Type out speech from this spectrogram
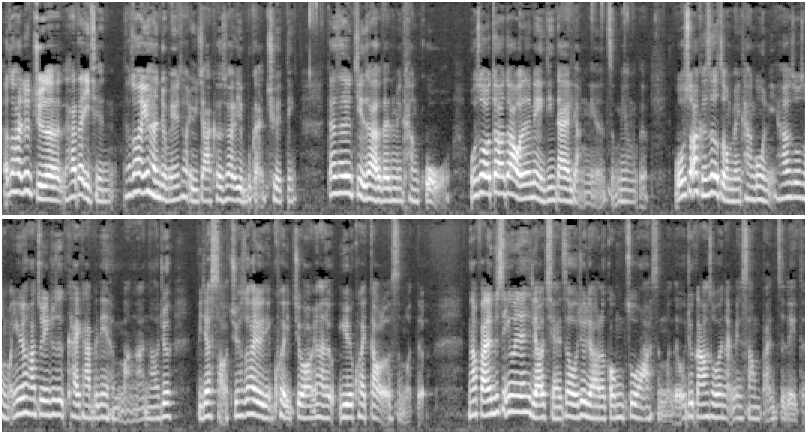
他说他就觉得他在以前，他说他因为很久没去上瑜伽课，所以他也不敢确定，但是他就记得他有在那边看过我。我说对啊对啊，我在那边已经待了两年了，怎么样的？我说啊，可是我怎么没看过你？他说什么？因为他最近就是开咖啡店很忙啊，然后就。比较少去，他说他有点愧疚啊，因为他的约快到了什么的。然后反正就是因为那些聊起来之后，我就聊了工作啊什么的，我就跟他说我在哪边上班之类的。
